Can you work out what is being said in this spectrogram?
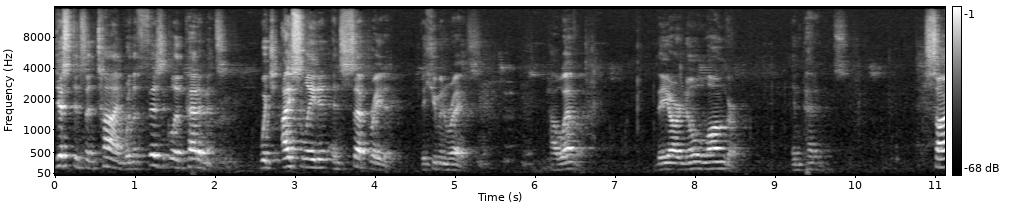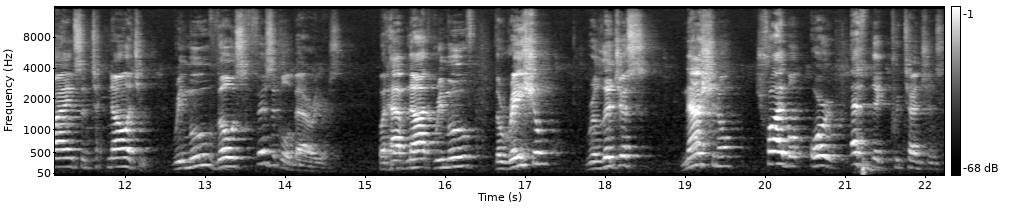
distance and time were the physical impediments which isolated and separated the human race. However, they are no longer impediments. Science and technology remove those physical barriers, but have not removed the racial, religious, national, tribal, or ethnic pretensions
